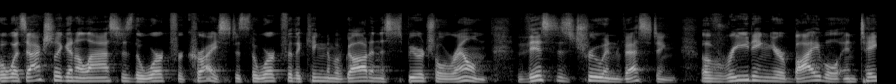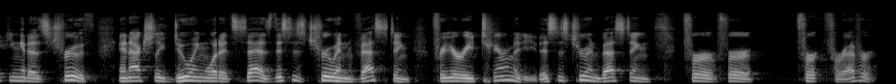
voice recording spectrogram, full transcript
But what's actually going to last is the work for Christ. It's the work for the kingdom of God in the spiritual realm. This is true investing of reading your Bible and taking it as truth and actually doing what it says. This is true investing for your eternity. This is true investing for for for forever.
